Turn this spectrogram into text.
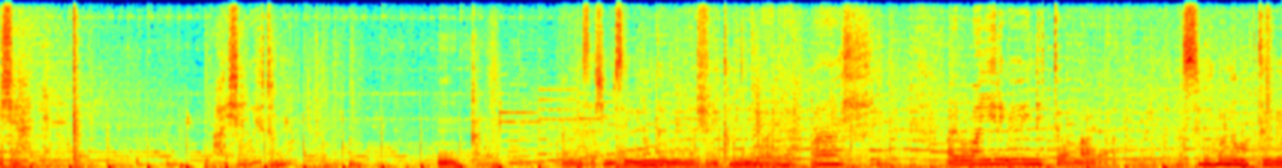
Ayşen. Ayşen uyudun mu? Ay neyse şimdi seni uyandırmayayım ya. Şurayı kırmayayım bari ya. Ay. Ay baban yeri göğü inletti vallahi ya. Nasıl bir horlamaktır bir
